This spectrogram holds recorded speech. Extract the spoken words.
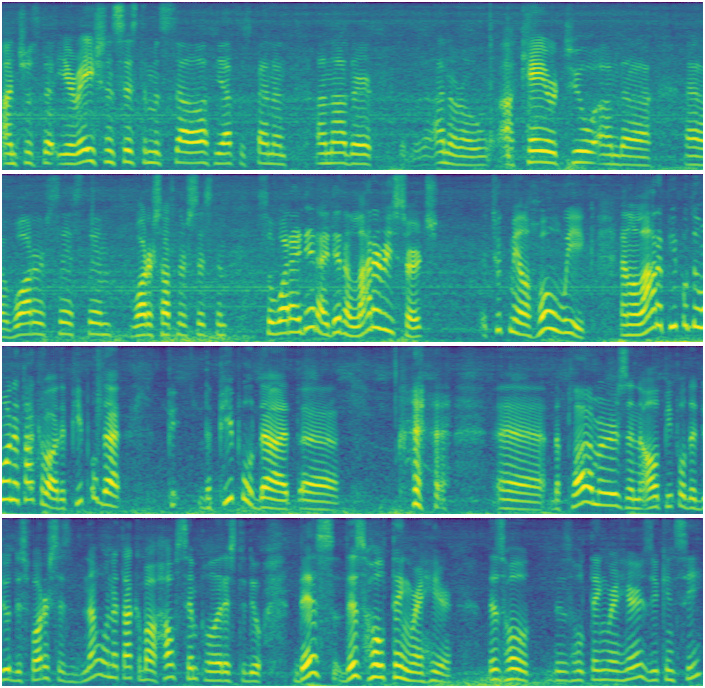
on just the aeration system itself. You have to spend on another i don't know a k or two on the uh, water system water softener system. So what i did i did a lot of research. It took me a whole week and a lot of people don't want to talk about it. People that the people that uh, uh, the plumbers and all people that do this water system now want to talk about how simple it is to do. This this whole thing right here this whole this whole thing right here as you can see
